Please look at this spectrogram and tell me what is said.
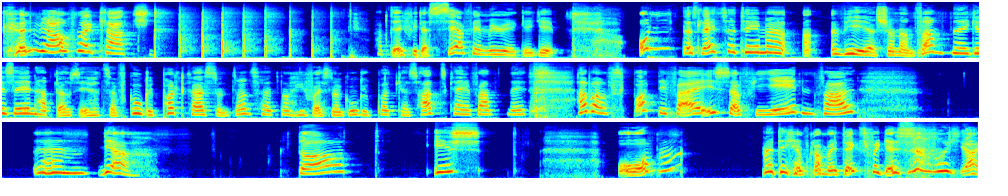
können wir auch mal klatschen. Habt ihr euch wieder sehr viel Mühe gegeben. Und das letzte Thema, wie ihr schon am Thumbnail gesehen habt, also ihr hört es auf Google Podcast und sonst halt noch, ich weiß nur, Google Podcast hat keine Thumbnail, aber auf Spotify ist auf jeden Fall, und ja, dort ist oben, warte, ich habe gerade meinen Text vergessen, wo ich ja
